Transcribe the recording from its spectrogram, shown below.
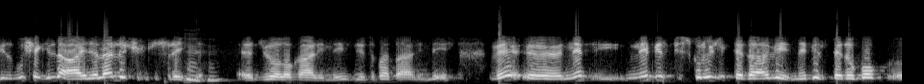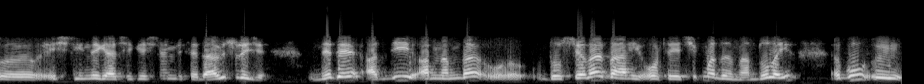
Biz bu şekilde ailelerle çünkü sürekli hı hı. E, diyalog halindeyiz, irtibat halindeyiz. Ve e, ne, ne bir psikolojik tedavi, ne bir pedagog e, eşliğinde gerçekleşen bir tedavi süreci, ne de adli anlamda o, dosyalar dahi ortaya çıkmadığından dolayı bu e,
